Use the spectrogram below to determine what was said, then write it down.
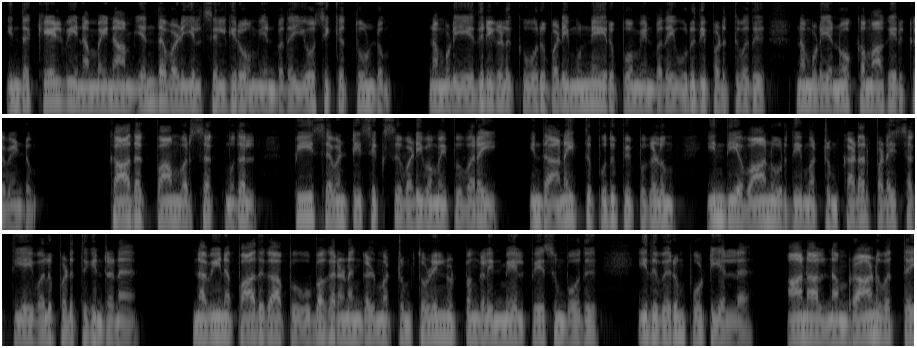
இந்த கேள்வி நம்மை நாம் எந்த வழியில் செல்கிறோம் என்பதை யோசிக்கத் தூண்டும். நம்முடைய எதிரிகளுக்கு ஒருபடி முன்னே இருப்போம் என்பதை உறுதிப்படுத்துவது நம்முடைய நோக்கமாக இருக்க வேண்டும். காதக் பாம்வர்சக் முதல் பி செவன்டி சிக்ஸ் வடிவமைப்பு வரை இந்த அனைத்து புதுப்பிப்புகளும் இந்திய வானூர்தி மற்றும் கடற்படை சக்தியை வலுப்படுத்துகின்றன. நவீன பாதுகாப்பு உபகரணங்கள் மற்றும் தொழில்நுட்பங்களின் மேல் பேசும்போது இது வெறும் போட்டியல்ல. ஆனால் நம் இராணுவத்தை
